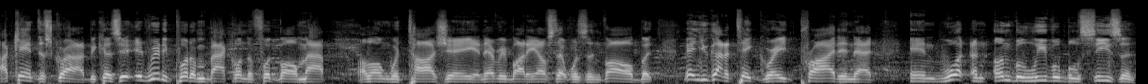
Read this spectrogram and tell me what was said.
I can't describe because it, it, really put them back on the football map along with Tyjae and everybody else that was involved. But man, you got to take great pride in that. And what an unbelievable season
